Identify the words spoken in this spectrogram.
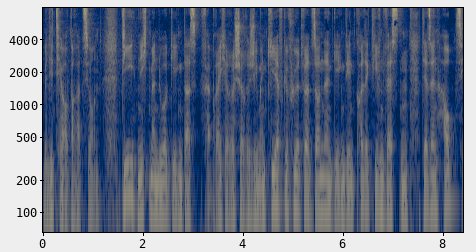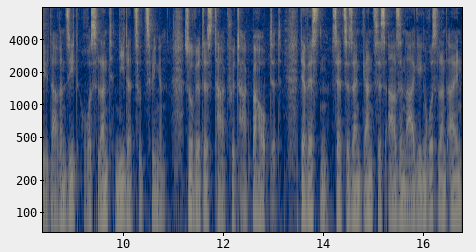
Militäroperation, die nicht mehr nur gegen das verbrecherische Regime in Kiew geführt wird, sondern gegen den kollektiven Westen, der sein Hauptziel darin sieht, Russland niederzuzwingen. So wird es Tag für Tag behauptet. Der Westen setze sein ganzes Arsenal gegen Russland ein,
